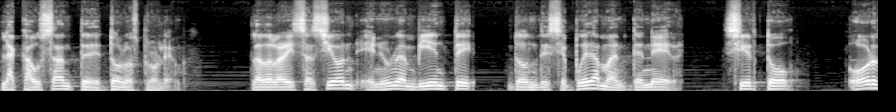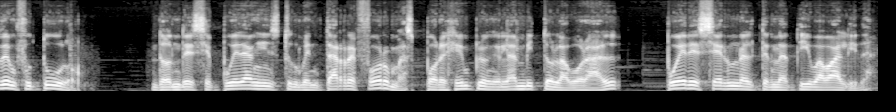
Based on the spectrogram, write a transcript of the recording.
la causante de todos los problemas. La dolarización en un ambiente donde se pueda mantener cierto orden futuro, donde se puedan instrumentar reformas, por ejemplo en el ámbito laboral, puede ser una alternativa válida.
